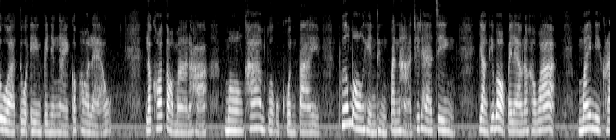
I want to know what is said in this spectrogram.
ตัวตัวเองเป็นยังไงก็พอแล้ว แล้วข้อต่อมานะคะ มองข้ามตัวบุคคลไป เพื่อมองเห็นถึงปัญหาที่แท้จริง อย่างที่บอกไปแล้วนะคะว่า ไม่มีใคร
